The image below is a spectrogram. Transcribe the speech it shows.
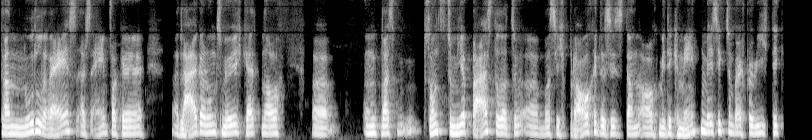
dann Nudelreis als einfache Lagerungsmöglichkeiten auch. Äh, und was sonst zu mir passt oder zu, äh, was ich brauche, das ist dann auch medikamentenmäßig zum Beispiel wichtig,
